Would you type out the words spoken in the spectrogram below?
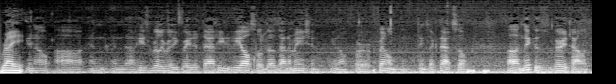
right. You know, uh, and and uh, he's really really great at that. He he also does animation. You know, for film and things like that. So uh, Nick is very talented.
